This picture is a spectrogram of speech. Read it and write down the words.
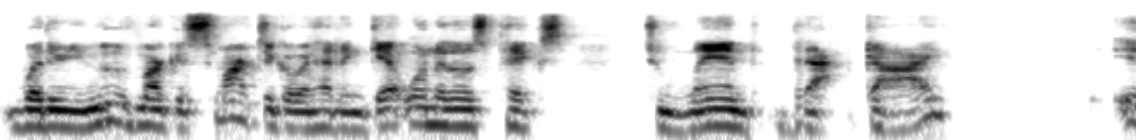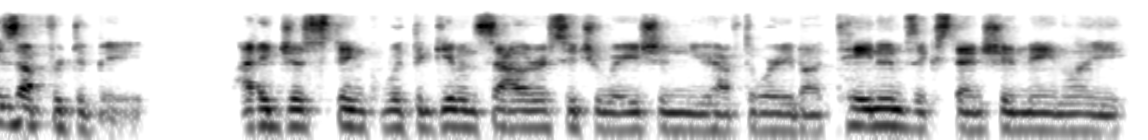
Whether you move Marcus Smart to go ahead and get one of those picks to land that guy is up for debate. I just think with the given salary situation, you have to worry about Tatum's extension mainly.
